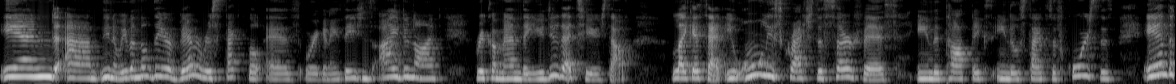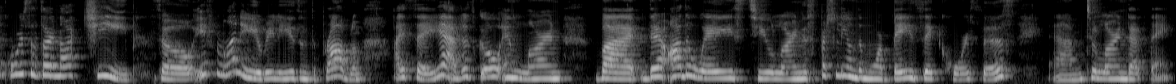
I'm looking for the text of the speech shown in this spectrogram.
And um, you know even though they are very respectable as organizations i do not recommend that you do that to yourself like I said, you only scratch the surface in the topics in those types of courses, and the courses are not cheap. So, if money really isn't the problem, I say, yeah, just go and learn. But there are other ways to learn, especially on the more basic courses, um, to learn that thing.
